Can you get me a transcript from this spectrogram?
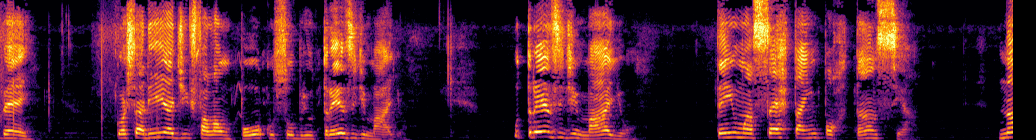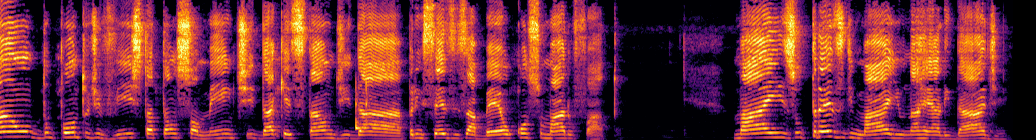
Bem, gostaria de falar um pouco sobre o 13 de maio. O 13 de maio tem uma certa importância, não do ponto de vista tão somente da questão de da princesa Isabel consumar o fato. Mas o 13 de maio, na realidade,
